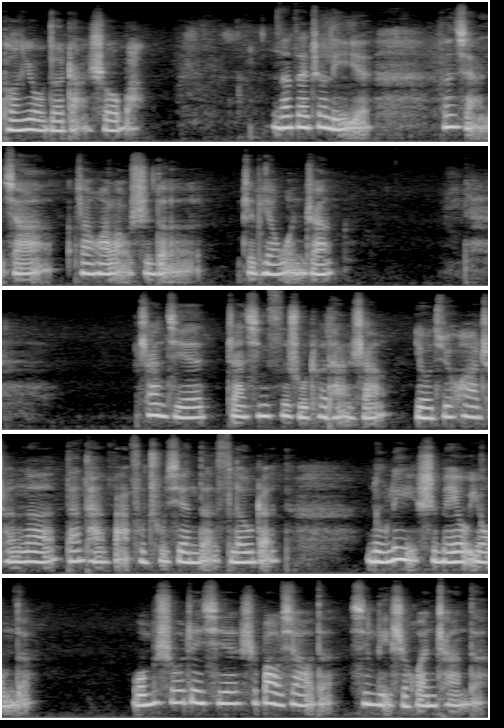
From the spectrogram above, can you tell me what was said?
朋友的感受吧。那在这里也分享一下范华老师的这篇文章。上节占星私塾课堂上，有句话成了当堂反复出现的 slogan：努力是没有用的。我们说这些是爆笑的。心里是欢畅的，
